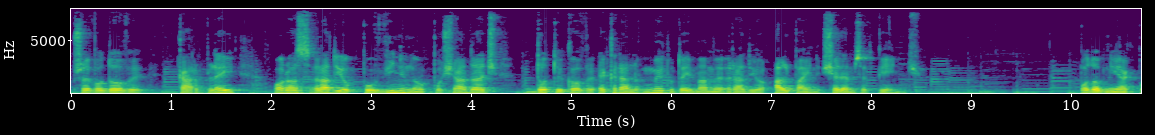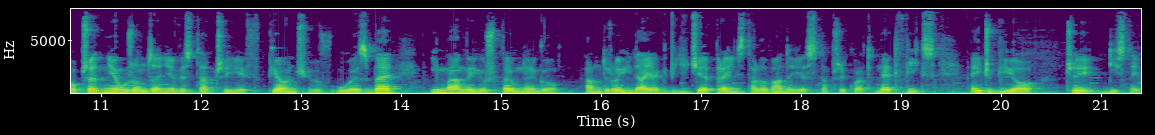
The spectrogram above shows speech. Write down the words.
przewodowy CarPlay oraz radio powinno posiadać dotykowy ekran. My tutaj mamy radio Alpine 705. Podobnie jak poprzednie urządzenie, wystarczy je wpiąć w USB i mamy już pełnego Androida. Jak widzicie, preinstalowany jest na przykład Netflix, HBO czy Disney+.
